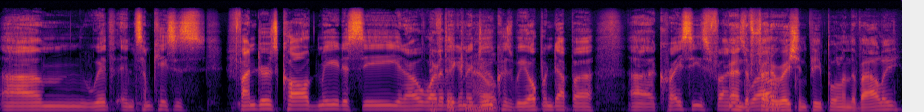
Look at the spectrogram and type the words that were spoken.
Um, with in some cases, funders called me to see, you know, what If are they they going to do because we opened up a, a crises fund and the well. Federation people in the valley.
